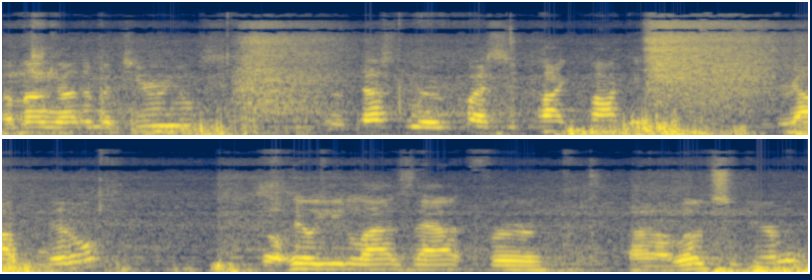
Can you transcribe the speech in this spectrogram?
among other materials. The customer requested pipe pockets throughout the middle, so he'll utilize that for uh, load securement.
